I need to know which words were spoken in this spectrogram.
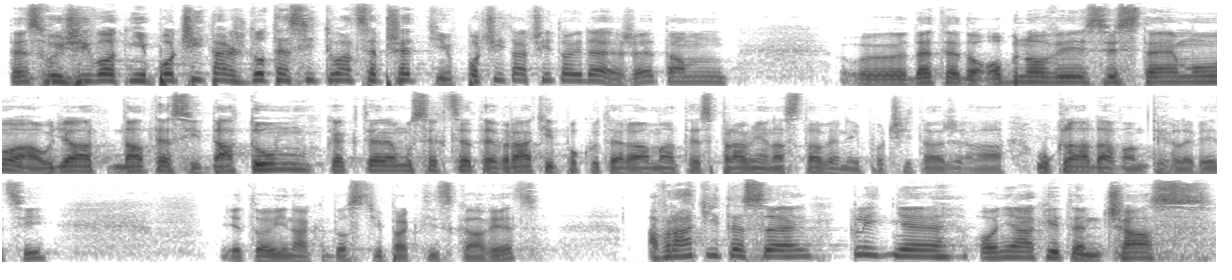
ten svůj životní počítač do té situace předtím. V počítači to jde, že? Tam eh, jdete do obnovy systému a udělat, dáte si datum, ke kterému se chcete vrátit, pokud teda máte správně nastavený počítač a ukládá vám tyhle věci. Je to jinak dosti praktická věc. A vrátíte se klidně o nějaký ten čas,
